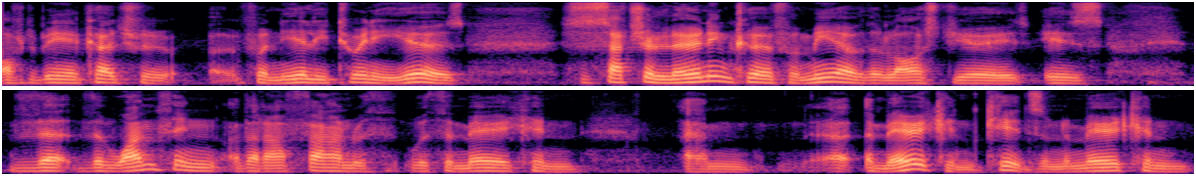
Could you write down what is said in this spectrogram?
after being a coach for for nearly 20 years such a learning curve for me over the last year is, is the the one thing that I found with with American um, uh, American kids and American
